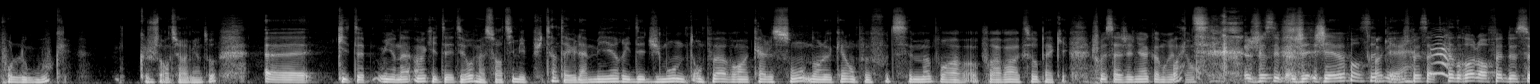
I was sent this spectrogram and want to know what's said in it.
pour le lookbook, que je sortirai bientôt. Euh, il y en a un qui était hétéro, m'a sorti, mais putain, t'as eu la meilleure idée du monde. On peut avoir un caleçon dans lequel on peut foutre ses mains pour avoir, pour avoir accès au paquet. Je trouvais ça génial comme réponse. je sais pas, j'y avais pas pensé, mais je trouvais ça très drôle en fait de se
